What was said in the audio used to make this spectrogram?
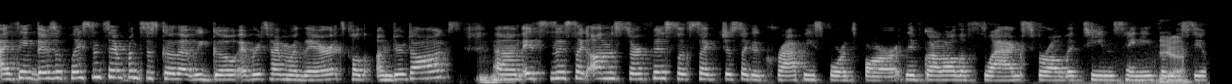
I think there's a place in San Francisco that we go every time we're there. It's called Underdogs. Mhm. Um, it's this like on the surface looks like just like a crappy sports bar. They've got all the flags for all the teams hanging from Yeah. the ceiling.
